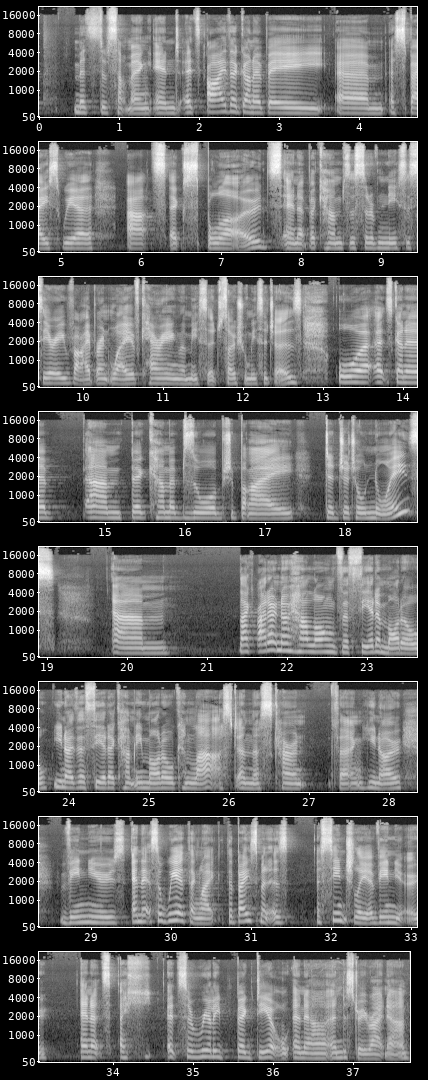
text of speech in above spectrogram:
midst of something, and it's either going to be um, a space where arts explodes and it becomes this sort of necessary, vibrant way of carrying the message, social messages, or it's going to um, become absorbed by digital noise. Um, like, I don't know how long the theatre model, you know, the theatre company model can last in this current thing, you know, venues. And that's a weird thing. Like, the basement is essentially a venue and it's a it's a really big deal in our industry right now.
